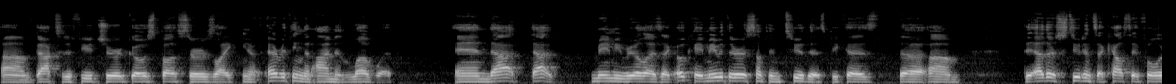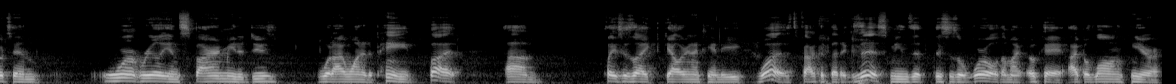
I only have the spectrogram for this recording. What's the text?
um, Back to the Future, Ghostbusters, like you know everything that I'm in love with, and that that made me realize like okay maybe there is something to this because the um, the other students at Cal State Fullerton weren't really inspiring me to do what I wanted to paint, but um, places like Gallery 1988 was. The fact that that exists means that this is a world. I'm like, okay, I belong here.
